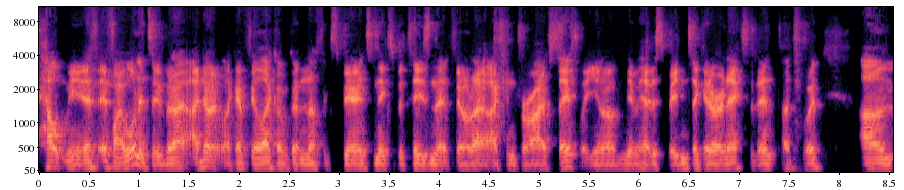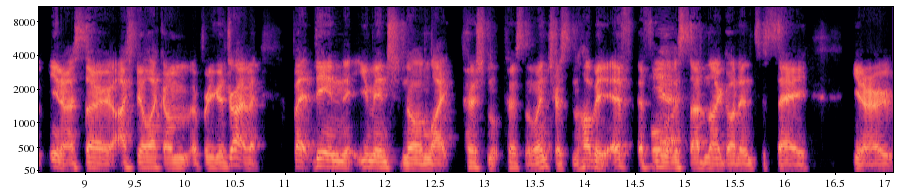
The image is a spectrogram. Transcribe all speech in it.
help me if, if I wanted to, but I, I, don't. Like, I feel like I've got enough experience and expertise in that field. I, I, can drive safely. You know, I've never had a speeding ticket or an accident, touch wood. Um, you know, so I feel like I'm a pretty good driver. But then you mentioned on like personal personal interest and hobby. If if all yeah. of a sudden I got into say, you know,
